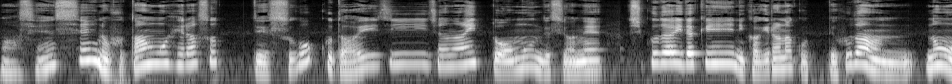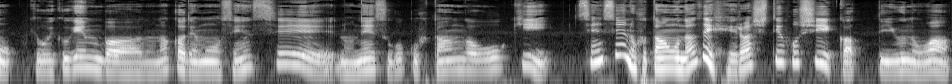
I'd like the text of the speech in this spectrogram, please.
まあ先生の負担を減らすってすごく大事じゃないとは思うんですよね。宿題だけに限らなくって普段の教育現場の中でも先生のね、すごく負担が大きい。先生の負担をなぜ減らしてほしいかっていうのは、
